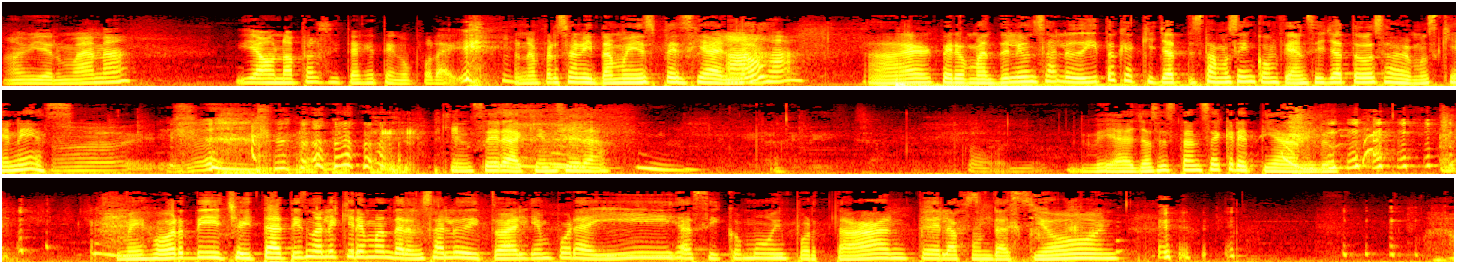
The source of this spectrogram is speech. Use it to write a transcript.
a mi hermana y a una persita que tengo por ahí. Una personita muy especial, ¿no? Ajá. Ay, pero mándele un saludito, que aquí ya estamos en confianza y ya todos sabemos quién es. ¿Quién será? ¿Quién será? Vea, ya se están secreteando. Mejor dicho, y Tatis no le quiere mandar un saludito a alguien por ahí, así como importante, de la fundación.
